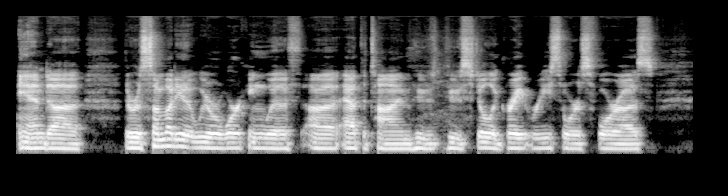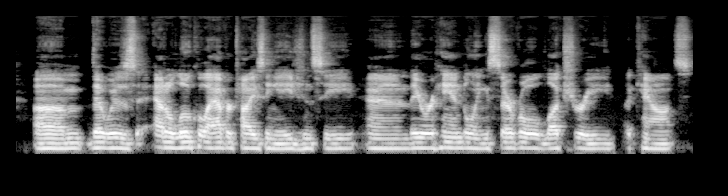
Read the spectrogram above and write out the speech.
And uh, there was somebody that we were working with uh, at the time who's who's still a great resource for us. Um, that was at a local advertising agency, and they were handling several luxury accounts.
